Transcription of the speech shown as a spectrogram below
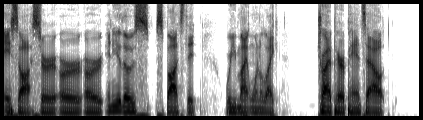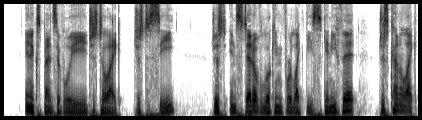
ASOS or, or or any of those spots that where you might want to like try a pair of pants out inexpensively just to like just to see. Just instead of looking for like the skinny fit just kind of like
